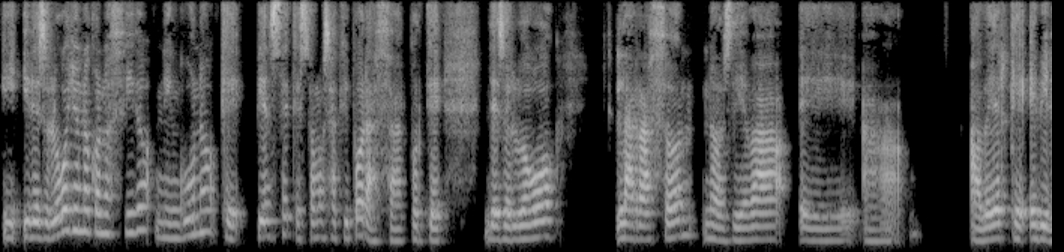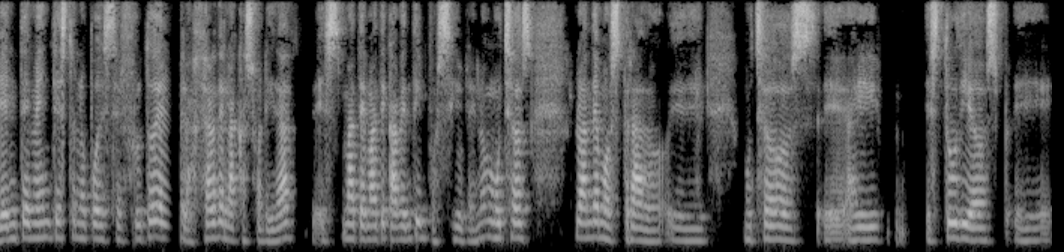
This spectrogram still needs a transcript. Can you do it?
Y, y, desde luego yo no he conocido ninguno que piense que estamos aquí por azar, porque desde luego la razón nos lleva eh, a, a ver que evidentemente esto no puede ser fruto del azar, de la casualidad. Es matemáticamente imposible, ¿no? Muchos lo han demostrado. Eh, muchos, eh, hay estudios eh,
